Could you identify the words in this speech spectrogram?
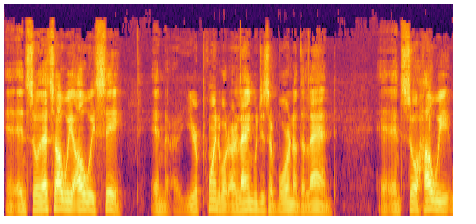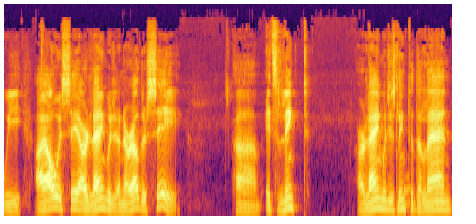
and, and, so that's all we always say. And your point about our languages are born of the land, and, and so how we we I always say our language and our elders say um, it's linked. Our language is linked to the land,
